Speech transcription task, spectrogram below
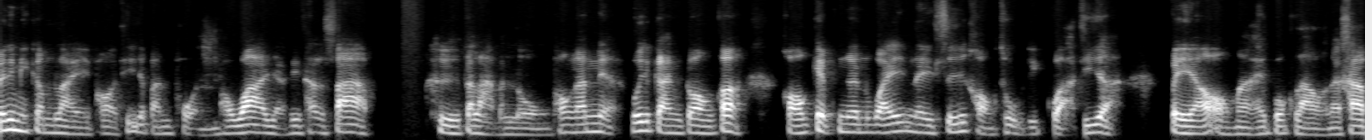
ไม่ได้มีกำไรพอที่จะปันผล เพราะว่าอย่างที่ท่านทราบคือตลาดมันลง เพราะงั้นเนี่ยผู้จัดการกองก็ขอเก็บเงินไว้ในซื้อของถูกดีกว่าที่จะไปเอาออกมาให้พวกเรานะครับ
